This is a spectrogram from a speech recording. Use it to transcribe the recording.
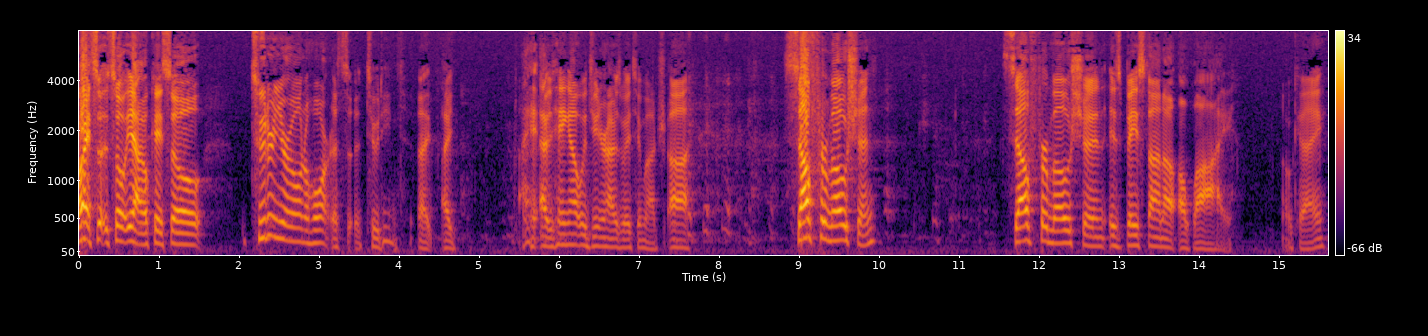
All right. So so yeah. Okay. So tutoring your own horn. It's, uh, tooting. I, I I, I hang out with junior highs way too much. Uh, Self promotion. Self promotion is based on a, a lie. Okay?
